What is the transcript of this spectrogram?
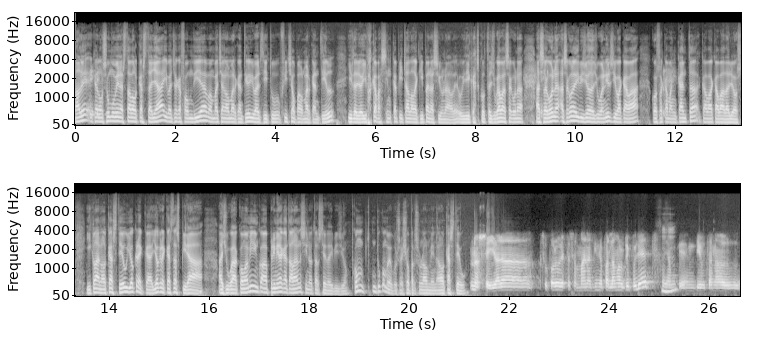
vale? que en el seu moment estava al castellà i vaig agafar un dia, me'n vaig anar al mercantil i vaig dir, tu fitxa'l pel mercantil i d'allò i va acabar sent capità de l'equip nacional, eh? vull dir que, escolta, jugava a segona, a segona, a segona divisió de juvenils i va acabar, cosa que m'encanta, que va acabar d'allòs. I clar, en el cas teu, jo crec que, jo crec que has d'aspirar a jugar com a mínim com a primera catalana, si no tercera divisió. Com, tu com veus això personalment, en el cas teu? No sé, jo ara suposo que aquesta setmana tinc de parlar amb el Ripollet, Mhm. -huh. que em diu tant el,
